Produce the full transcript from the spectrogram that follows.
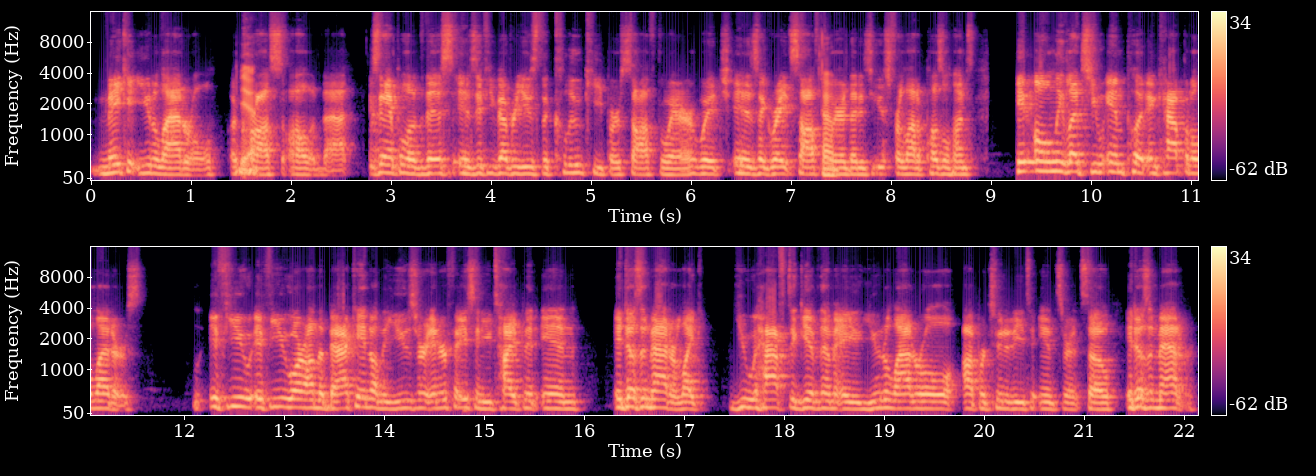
Make it unilateral across yeah. all of that. Example of this is if you've ever used the Clue Keeper software, which is a great software oh. that is used for a lot of puzzle hunts it only lets you input in capital letters. If you if you are on the back end on the user interface and you type it in, it doesn't matter. Like you have to give them a unilateral opportunity to answer it. So it doesn't matter.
